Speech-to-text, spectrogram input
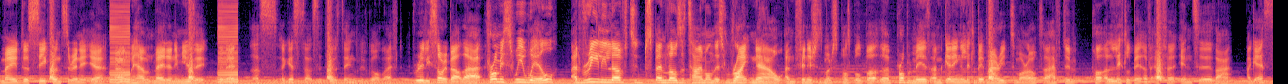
made a sequencer in it yet, and we haven't made any music with it. That's, I guess that's the two things we've got left. Really sorry about that. Promise we will. I'd really love to spend loads of time on this right now and finish as much as possible, but the problem is I'm getting a little bit married tomorrow, so I have to put a little bit of effort into that, I guess.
